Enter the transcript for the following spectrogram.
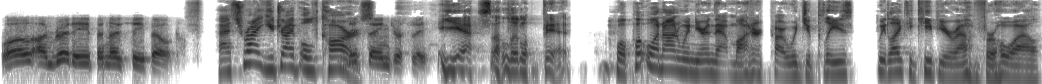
Well, I'm ready, but no seatbelt. That's right. You drive old cars. Dangerously. Yes, a little bit. Well, put one on when you're in that modern car, would you please? We'd like to keep you around for a while.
